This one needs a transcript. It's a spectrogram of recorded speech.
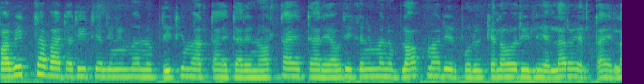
ಪವಿತ್ರವಾದ ರೀತಿಯಲ್ಲಿ ನಿಮ್ಮನ್ನು ಪ್ರೀತಿ ಮಾಡ್ತಾ ಇದ್ದಾರೆ, ನೋಡ್ತಾ ಇದ್ದಾರೆ. ಅವರಿಗೆ ನಿಮ್ಮನ್ನು ಬ್ಲಾಕ್ ಮಾಡಿರ್ಬೋದು. ಕೆಲವರು ಇಲ್ಲಿ ಎಲ್ಲರೂ ಹೇಳ್ತಾ ಇಲ್ಲ.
